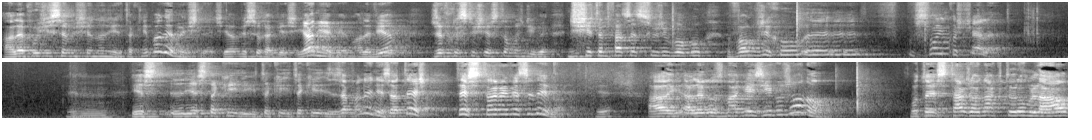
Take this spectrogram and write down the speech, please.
Ale później sobie myślę, no nie, tak nie mogę myśleć. Ja mówię, słuchaj, wiesz, ja nie wiem, ale wiem, że w Chrystusie jest to możliwe. Dzisiaj ten facet służy Bogu w Wałbrzychu yy, w swoim kościele. Nie? Jest, y, jest taki, taki, takie zapalenie za też, też stary recydywa. Nie? A, ale rozmawiaj z jego żoną. Bo to jest ta żona, którą lał,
